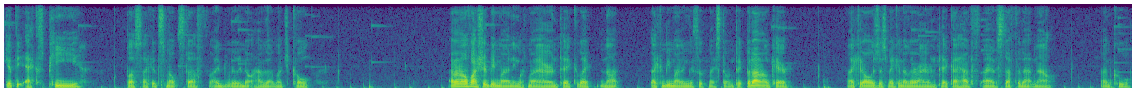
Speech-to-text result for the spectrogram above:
Get the XP. Plus I could smelt stuff. I really don't have that much coal. I don't know if I should be mining with my iron pick, like not I could be mining this with my stone pick, but I don't care. I could always just make another iron pick. I have I have stuff for that now. I'm cool.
